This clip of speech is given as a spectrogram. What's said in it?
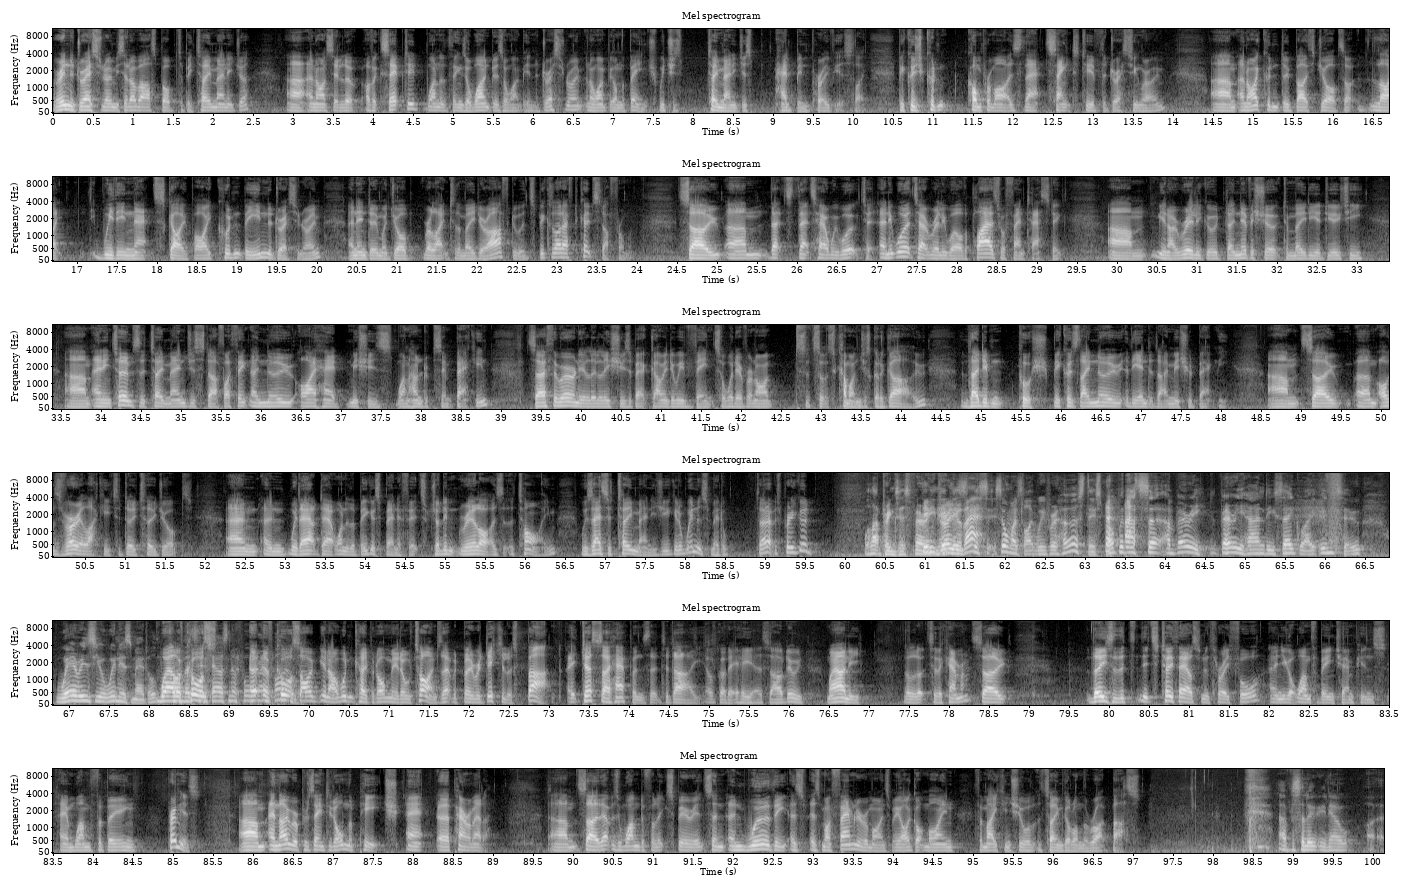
We're in the dressing room, he said, I've asked Bob to be team manager. Uh, and I said, look, I've accepted. One of the things I won't do is I won't be in the dressing room and I won't be on the bench, which is team managers had been previously, because you couldn't compromise that sanctity of the dressing room. Um, and I couldn't do both jobs like within that scope. I couldn't be in the dressing room and then do my job relating to the media afterwards because I'd have to keep stuff from them. So um, that's, that's how we worked it. And it worked out really well. The players were fantastic, um, you know, really good. They never shirked a media duty. Um, and in terms of the team manager stuff, I think they knew I had Mish's 100% backing. So if there were any little issues about going to events or whatever, and I sort of, come on, just got to go, they didn't push because they knew at the end of the day Mish would back me. Um, so um, I was very lucky to do two jobs. And, and without doubt, one of the biggest benefits, which I didn't realise at the time, was as a team manager, you get a winner's medal. So that was pretty good. Well, that brings us very. Didn't dream it's, of that. It's, it's, almost like we've rehearsed this, Bob, but that's a, a, very, very handy segue into where is your winners' medal? Well, of course, uh, of course, I you know I wouldn't keep it on me at all times. That would be ridiculous. But it just so happens that today I've got it here, so I'll do my only little look to the camera. So these are the it's 2003-4, and you got one for being champions and one for being premiers, um, and they were presented on the pitch at uh, Parramatta. Um, so that was a wonderful experience and, and worthy, as, as my family reminds me, I got mine for making sure that the team got on the right bus. Absolutely. Now, uh,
